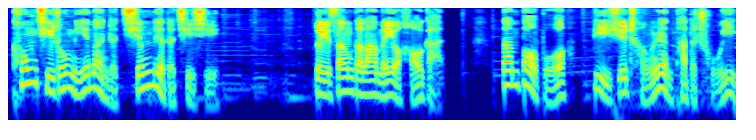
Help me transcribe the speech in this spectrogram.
空气中弥漫着清冽的气息。对桑德拉没有好感，但鲍勃必须承认他的厨艺。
